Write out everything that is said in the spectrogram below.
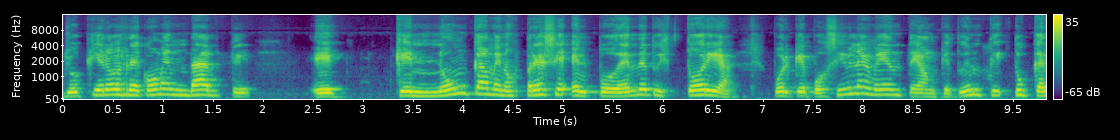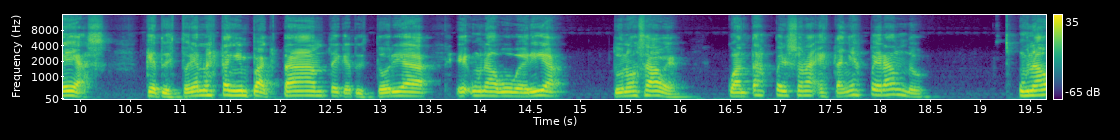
yo quiero recomendarte eh, que nunca menosprecie el poder de tu historia, porque posiblemente, aunque tú, tú creas que tu historia no es tan impactante, que tu historia es una bobería, tú no sabes cuántas personas están esperando una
